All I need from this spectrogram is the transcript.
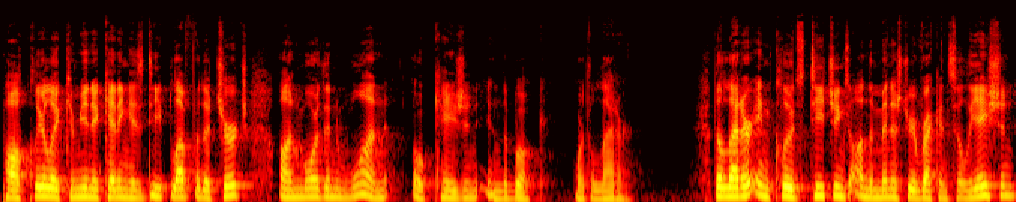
Paul clearly communicating his deep love for the church on more than one occasion in the book or the letter. The letter includes teachings on the ministry of reconciliation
